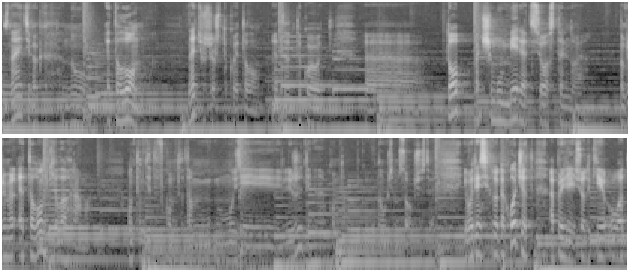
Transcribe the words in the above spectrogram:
знаете, как, ну, эталон. Знаете, что, что такое эталон? Это такой вот э, то, почему мерят все остальное. Например, эталон килограмма. Он там где-то в каком-то там музее лежит, знаю, в каком-то научном сообществе. И вот если кто-то хочет определить, все-таки вот,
